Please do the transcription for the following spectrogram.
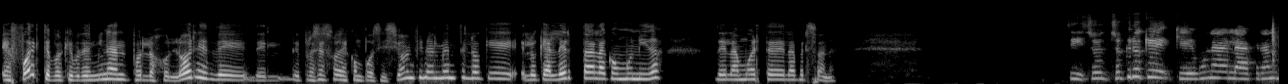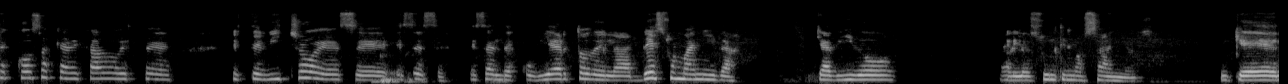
Es fuerte porque terminan por los olores del proceso de descomposición, finalmente lo que, lo que alerta a la comunidad de la muerte de la persona. Sí, yo, creo que, una de las grandes cosas que ha dejado este, este bicho es, eh, es ese, es el descubierto de la deshumanidad que ha habido en los últimos años y que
